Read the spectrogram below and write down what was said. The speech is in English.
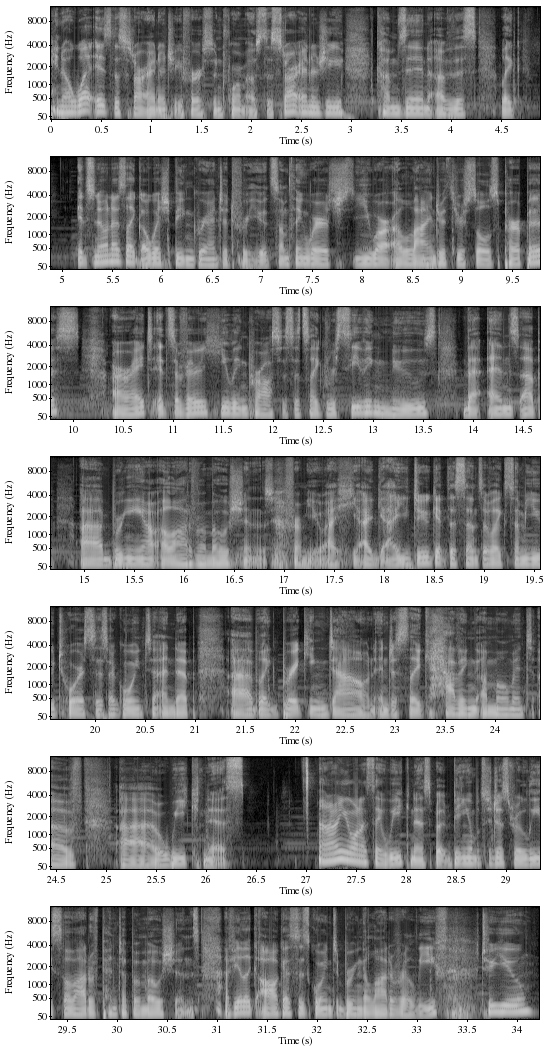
you know what is the star energy first and foremost the star energy comes in of this like it's known as like a wish being granted for you. It's something where you are aligned with your soul's purpose. All right. It's a very healing process. It's like receiving news that ends up uh, bringing out a lot of emotions from you. I, I, I, do get the sense of like some of you Tauruses are going to end up uh, like breaking down and just like having a moment of uh, weakness I don't even want to say weakness, but being able to just release a lot of pent up emotions. I feel like August is going to bring a lot of relief to you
